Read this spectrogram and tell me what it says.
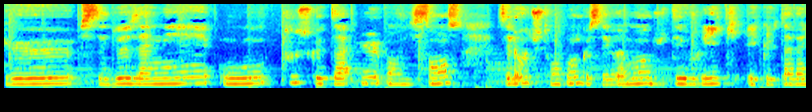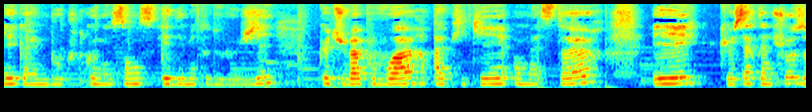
que ces deux années où tout ce que tu as eu en licence, c'est là où tu te rends compte que c'était vraiment du théorique et que tu avalais quand même beaucoup de connaissances et des méthodologies que tu vas pouvoir appliquer en master et que certaines choses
